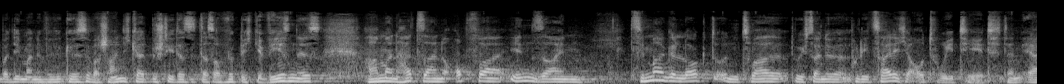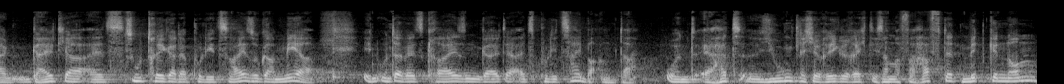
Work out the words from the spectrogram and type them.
bei dem eine gewisse Wahrscheinlichkeit besteht, dass es das auch wirklich gewesen ist. Hamann hat seine Opfer in sein Zimmer gelockt und zwar durch seine polizeiliche Autorität. Denn er galt ja als Zuträger der Polizei sogar mehr. In Unterweltskreisen galt er als Polizeibeamter. Und er hat Jugendliche regelrecht, ich sag mal, verhaftet, mitgenommen,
